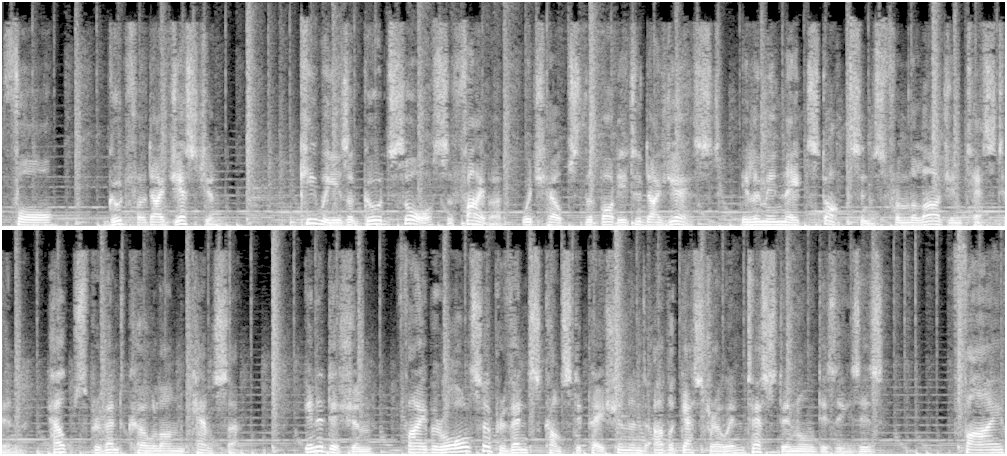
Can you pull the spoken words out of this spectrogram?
4. Good for digestion. Kiwi is a good source of fiber, which helps the body to digest, eliminates toxins from the large intestine, helps prevent colon cancer. In addition, fiber also prevents constipation and other gastrointestinal diseases. 5.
